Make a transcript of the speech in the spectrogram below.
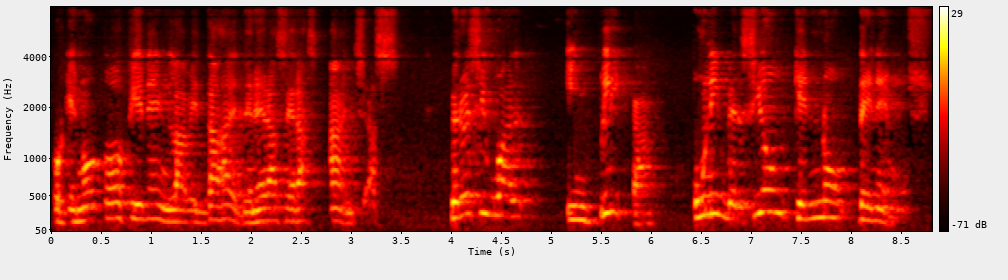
porque no todos tienen la ventaja de tener aceras anchas, pero es igual, implica una inversión que no tenemos.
